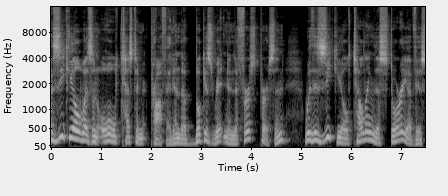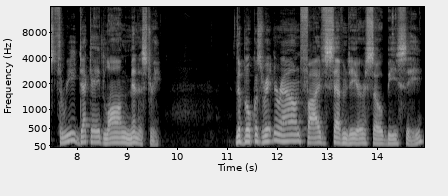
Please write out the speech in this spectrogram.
Ezekiel was an Old Testament prophet, and the book is written in the first person, with Ezekiel telling the story of his three decade long ministry. The book was written around 570 or so BC.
